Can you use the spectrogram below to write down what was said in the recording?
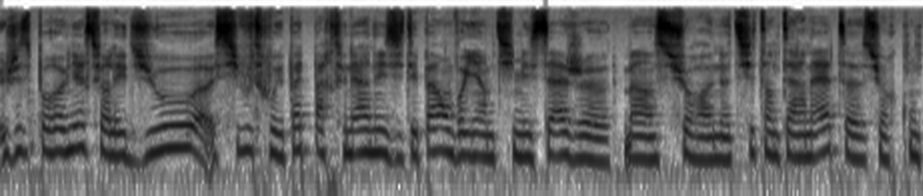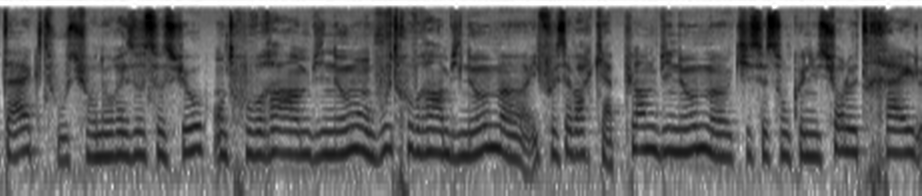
juste pour revenir sur les duos, euh, si vous trouvez pas de partenaire, n'hésitez pas à envoyer un petit message euh, ben, sur notre site internet, sur Contact ou sur nos réseaux sociaux. On trouvera un binôme, on vous trouvera un binôme. Il faut savoir qu'il y a plein de binômes qui se sont connus sur le trail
